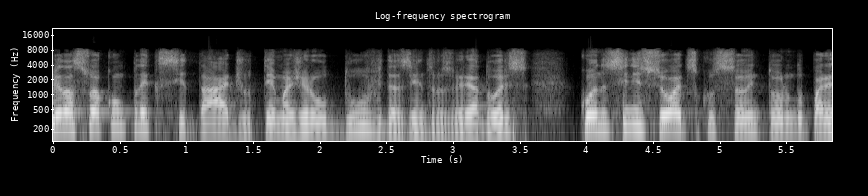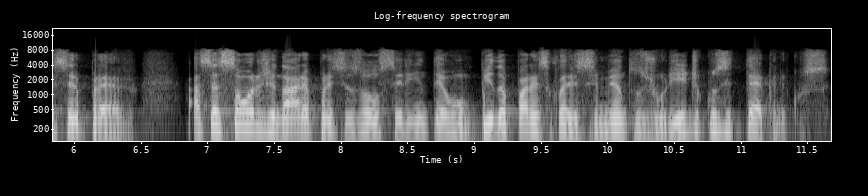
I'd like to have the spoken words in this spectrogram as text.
Pela sua complexidade, o tema gerou dúvidas entre os vereadores quando se iniciou a discussão em torno do parecer prévio. A sessão ordinária precisou ser interrompida para esclarecimentos jurídicos e técnicos.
